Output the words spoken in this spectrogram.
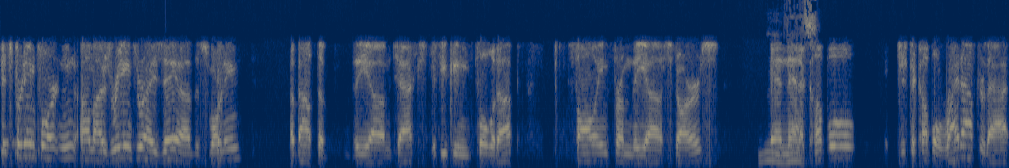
It's pretty important. Um, I was reading through Isaiah this morning about the the um, text. If you can pull it up, falling from the uh, stars, and then a couple, just a couple right after that,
